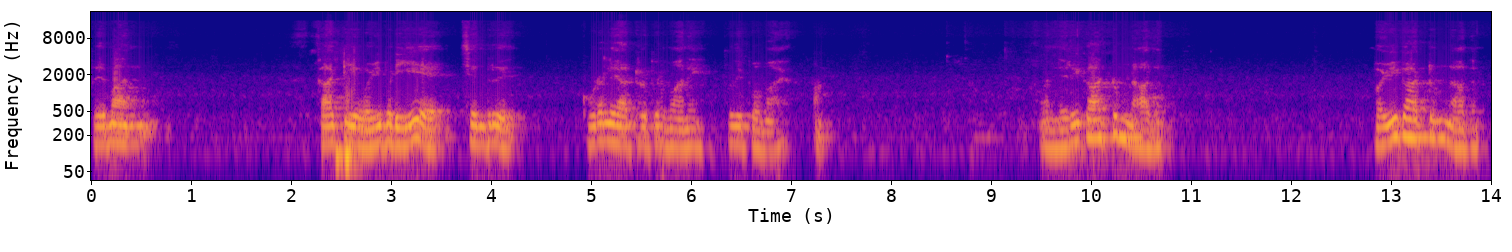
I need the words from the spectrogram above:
பெருமான் காட்டிய வழிபடியே சென்று குடலையாற்று பெருமானை துதிப்போமாக. அவன் நெறிகாட்டும் நாதன் வழிகாட்டும் நாதன்.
